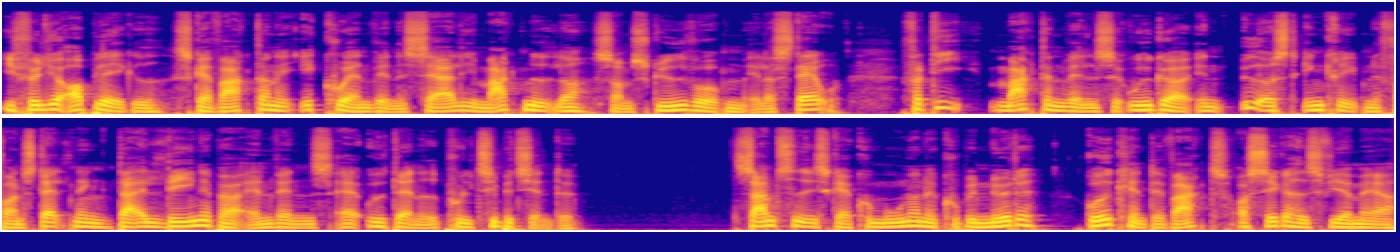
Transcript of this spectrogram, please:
Ifølge oplægget skal vagterne ikke kunne anvende særlige magtmidler som skydevåben eller stav, fordi magtanvendelse udgør en yderst indgribende foranstaltning, der alene bør anvendes af uddannede politibetjente. Samtidig skal kommunerne kunne benytte, godkendte vagt- og sikkerhedsfirmaer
